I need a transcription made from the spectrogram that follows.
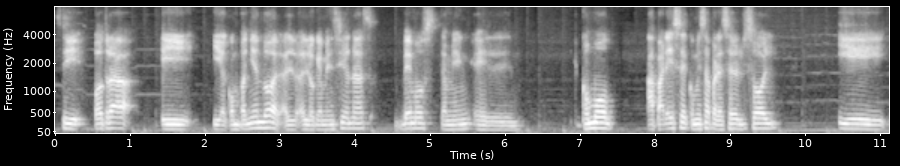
Sí, otra, y, y acompañando a, a lo que mencionas, vemos también el cómo aparece, comienza a aparecer el sol y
